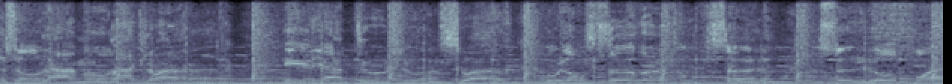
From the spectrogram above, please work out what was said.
l'argent, l'amour, la gloire, il y a toujours un soir où l'on se retrouve seul, seul au point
